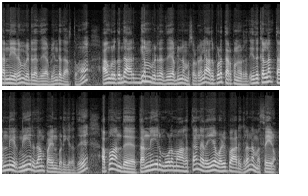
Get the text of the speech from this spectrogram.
தண்ணீரும் விடுறது அப்படின்றது அர்த்தம். அவங்களுக்கு வந்து அர்க்கியம் விடுறது அப்படின்னு நம்ம சொல்கிறோம் இல்லையா? அது போல் தர்ப்பணம் விடுறது. இதுக்கெல்லாம் தண்ணீர் நீர் தான் பயன்படுகிறது. அப்போ அந்த தண்ணீர் மூலமாகத்தான் நிறைய வழிபாடுகளை நம்ம செய்கிறோம்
